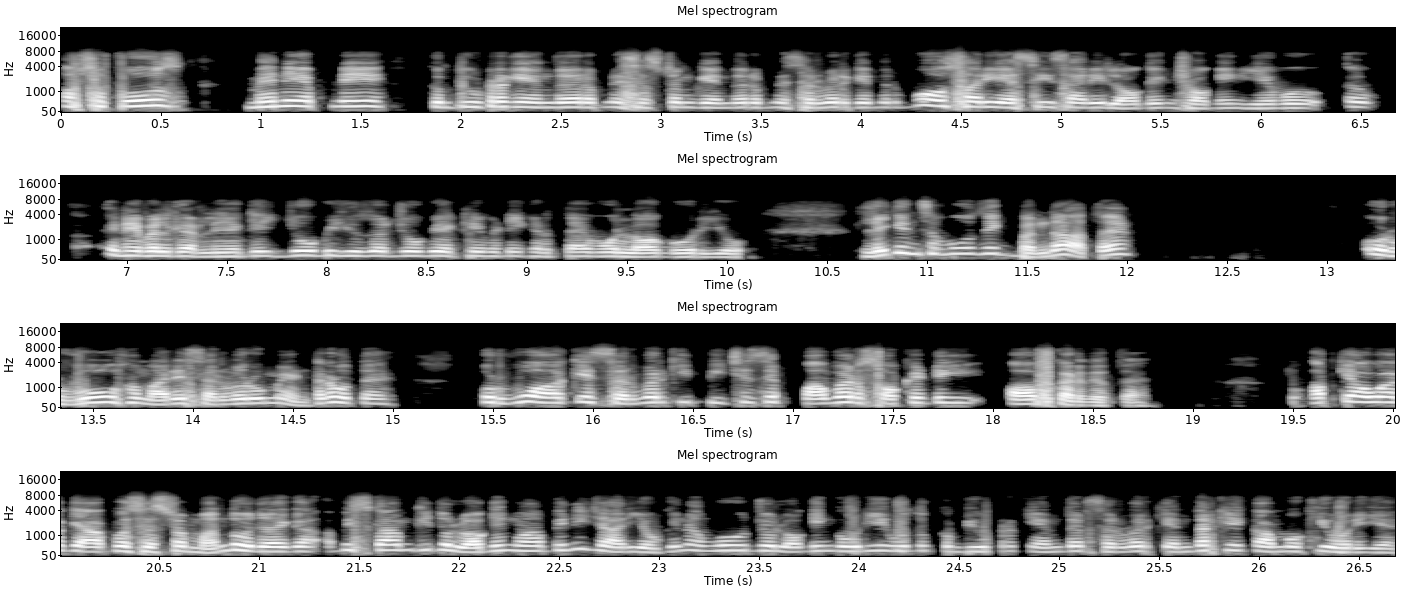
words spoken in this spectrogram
अब सपोज़ मैंने अपने कंप्यूटर के अंदर, अपने सिस्टम के अंदर, अपने सर्वर के अंदर बहुत सारी ऐसी सारी लॉगिंग शॉगिंग ये वो इनेबल कर लिया कि जो भी यूज़र जो भी एक्टिविटी करता है वो लॉग हो रही हो। लेकिन सपोज़ एक बंदा आता है और वो हमारे सर्वर रूम में एंटर होता है और वो आके सर्वर की पीछे से पावर सॉकेट ही ऑफ़ कर देता है। तो अब क्या होगा कि आपका सिस्टम बंद हो जाएगा। अब इस काम की तो लॉगिंग वहाँ पे नहीं जा रही होगी ना। वो जो लॉगिंग हो रही है, वो तो कंप्यूटर के अंदर सर्वर के अंदर के कामों की हो रही है।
